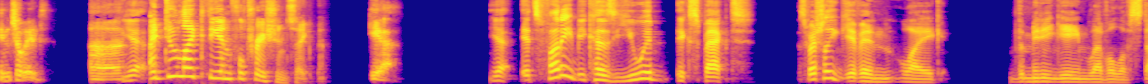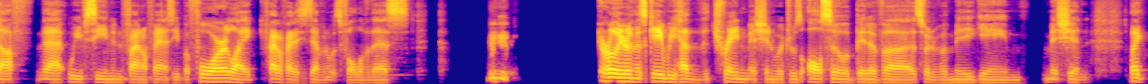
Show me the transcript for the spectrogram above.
Enjoyed. Uh, yeah, I do like the infiltration segment. yeah. yeah. It's funny because you would expect, especially given like the mini game level of stuff that we've seen in Final Fantasy before, like Final Fantasy VII was full of this. Mhm. Earlier in this game, we had the train mission, which was also a bit of a sort of a mini game mission. Like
